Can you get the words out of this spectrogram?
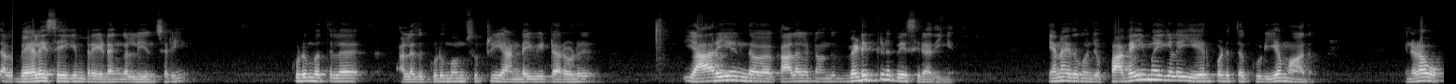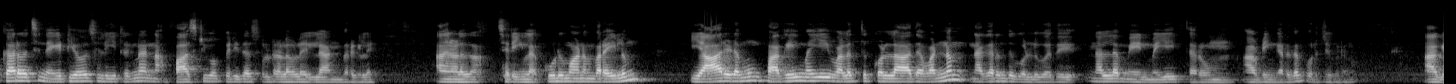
தல் வேலை செய்கின்ற இடங்கள்லையும் சரி குடும்பத்தில் அல்லது குடும்பம் சுற்றி அண்டை வீட்டாரோடு யாரையும் இந்த காலகட்டம் வந்து வெடுக்குன்னு பேசிடாதீங்க ஏன்னா இது கொஞ்சம் பகைமைகளை ஏற்படுத்தக்கூடிய மாதம். என்னடா உட்கார வச்சு நெகட்டிவாக சொல்லிக்கிட்டு இருக்குன்னா நான் பாசிட்டிவாக பெரிதாக சொல்கிற அளவில் இல்லை அன்பர்களே. அதனால தான் சரிங்களா? கூடுமானம் வரையிலும் யாரிடமும் பகைமையை வளர்த்து கொள்ளாத வண்ணம் நகர்ந்து கொள்ளுவது நல்ல மேன்மையை தரும் அப்படிங்கிறத புரிஞ்சுக்கிடணும். ஆக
